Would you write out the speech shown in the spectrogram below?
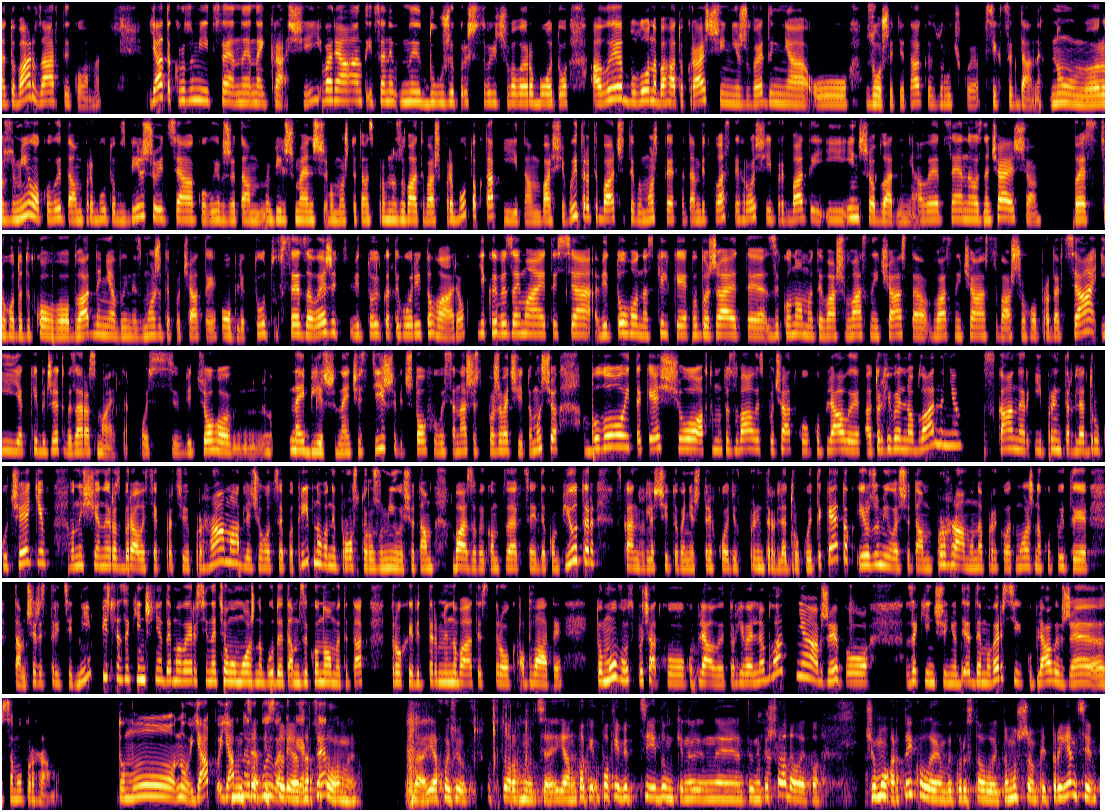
товар за артикулами. Я так розумію, це не найкращий варіант, і це не не дуже пришвидшувало роботу, але було набагато краще, ніж ведення у зошиті, так з ручкою всіх цих даних. Ну розуміло, коли там прибуток збільшується, коли вже там більш-менш ви можете там спрогнозувати ваш прибуток, так і там ваші витрати бачити, ви можете там відкласти гроші і придбати і інше обладнання, але це не означає, що без цього додаткового обладнання ви не зможете почати облік. Тут все залежить від тої категорії товарів, який ви займаєтеся, від того наскільки ви бажаєте зекономити ваш власний час та власний час вашого продавця, і який бюджет ви зараз маєте. Ось від цього найбільше найчастіше відштовхувалися наші споживачі, тому що було й таке, що автоматизували спочатку, купляли торгівельне обладнання сканер і принтер для друку чеків. Вони ще не розбиралися, як працює програма, для чого це потрібно. Вони просто розуміли, що там базовий комплект це йде комп'ютер, сканер для щитування штрих-кодів, принтер для друку етикеток. І розуміла, що там програму, наприклад, можна купити там через 30 днів після закінчення демоверсії. На цьому можна буде там зекономити так, трохи відтермінувати строк оплати. Тому спочатку купляли торгівельне обладнання, а вже по закінченню демоверсії купляли вже е, саму програму. Тому ну я б я б не не робила історія такий з артикулами. Да, я хочу вторгнутися, Ян, поки поки від цієї думки не, не ти не пішла далеко. Чому артикули використовують? Тому що підприємці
